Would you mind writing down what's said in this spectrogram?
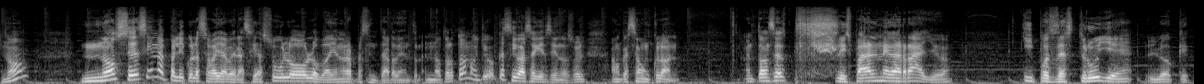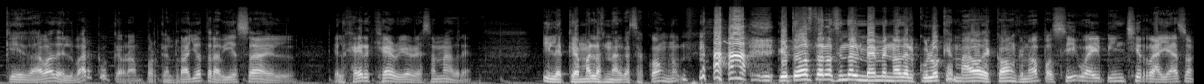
¿no? No sé si en la película se vaya a ver así azul o lo vayan a representar dentro, en otro tono. Yo creo que sí va a seguir siendo azul, aunque sea un clon. Entonces, dispara el mega rayo y pues destruye lo que quedaba del barco, cabrón. Porque el rayo atraviesa el, el Hair Carrier, esa madre. Y le quema las nalgas a Kong, ¿no? que todos están haciendo el meme, ¿no? Del culo quemado de Kong, ¿no? Pues sí, güey, pinche rayazo.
